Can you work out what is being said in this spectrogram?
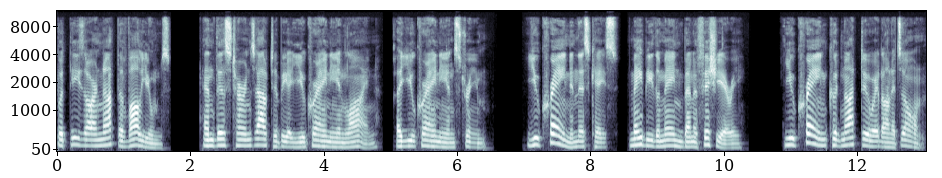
but these are not the volumes. And this turns out to be a Ukrainian line, a Ukrainian stream. Ukraine in this case may be the main beneficiary. Ukraine could not do it on its own,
